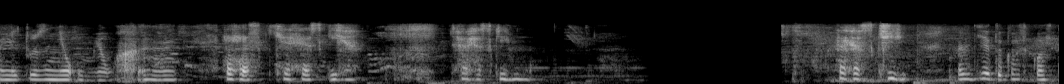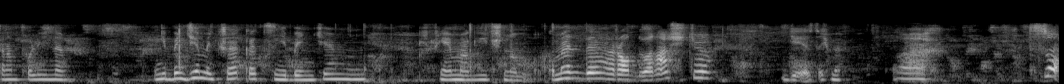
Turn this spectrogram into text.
Niektórzy nie umią. Heheski, heheski. Heheski. Heheski. A Gdzie to jakąś trampolinę? Nie będziemy czekać, nie będziemy. Przyjmę magiczną komendę. Rond 12. Gdzie jesteśmy? Ach. Co?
